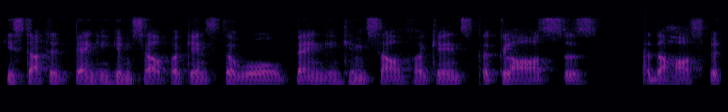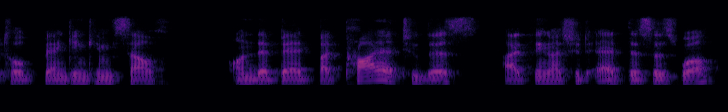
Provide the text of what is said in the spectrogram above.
He started banging himself against the wall, banging himself against the glasses at the hospital, banging himself on the bed. But prior to this, I think I should add this as well.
